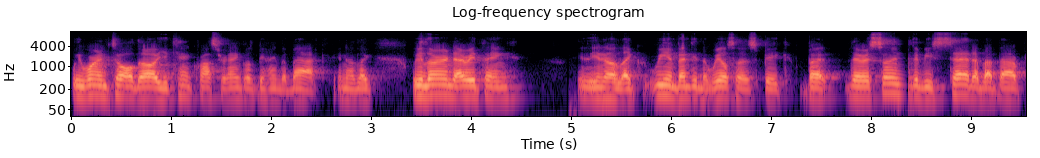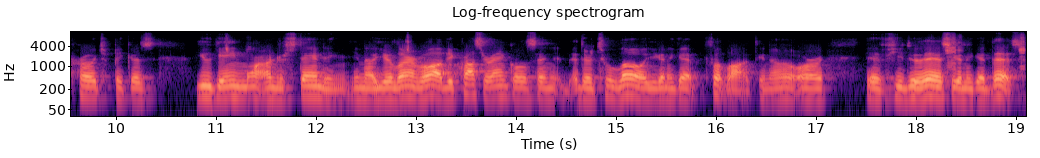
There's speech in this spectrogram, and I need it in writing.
we weren't told, oh, you can't cross your ankles behind the back. You know, like we learned everything you know, like reinventing the wheel, so to speak. But there is something to be said about that approach because you gain more understanding. You know, you learn, well, if you cross your ankles and they're too low, you're going to get footlocked, you know, or if you do this, you're going to get this.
